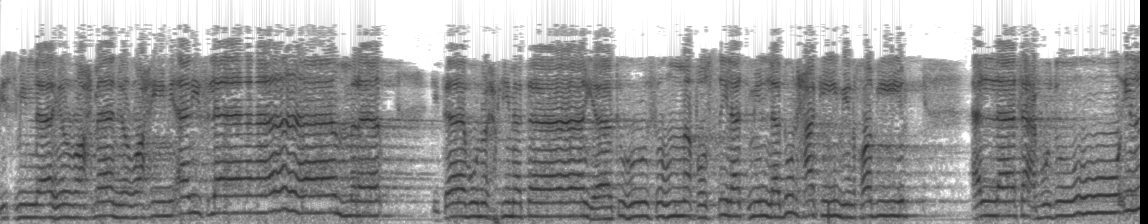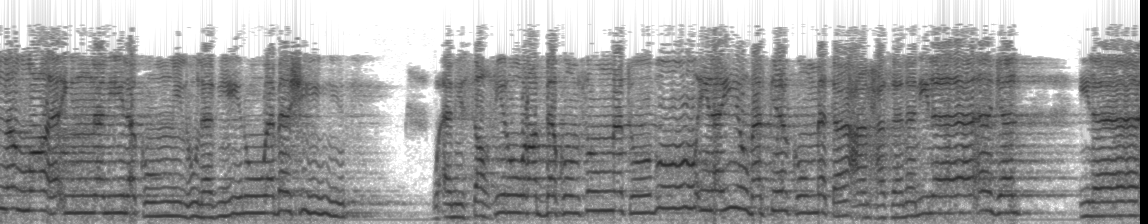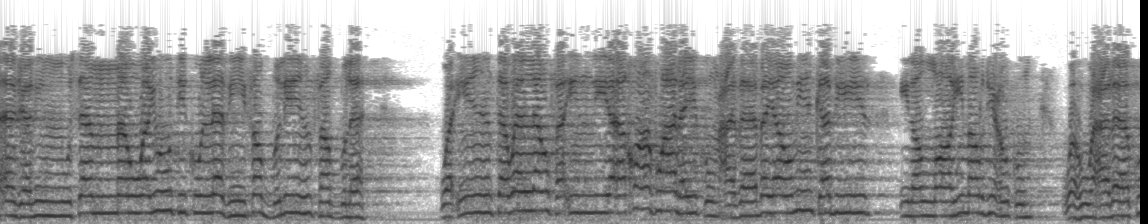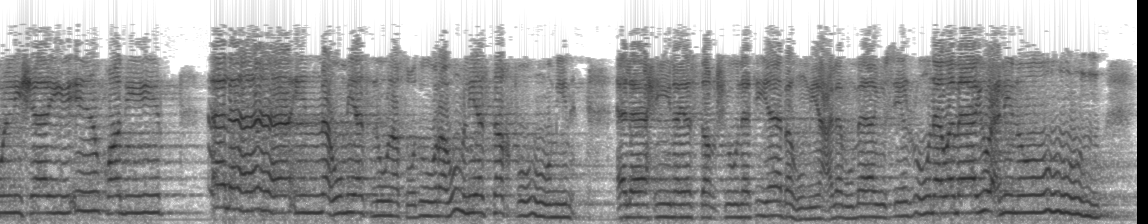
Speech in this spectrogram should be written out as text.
بسم الله الرحمن الرحيم. ألف لام را. كتاب نحكمت آياته ثم فصلت من لدن حكيم خبير. ألا تعبدوا إلا الله إنني لكم منه نذير وبشير. وأن استغفروا ربكم ثم توبوا إليه يمتعكم متاعا حسنا إلى أجل. إلى أجل مسمى ويؤت كل ذي فضل فضله. وإن تولوا فإني أخاف عليكم عذاب يوم كبير. إلى الله مرجعكم وهو على كل شيء قدير. ألا إنهم يثنون صدورهم ليستخفوا منه. ألا حين يستغشون ثيابهم يعلم ما يسرون وما يعلنون.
